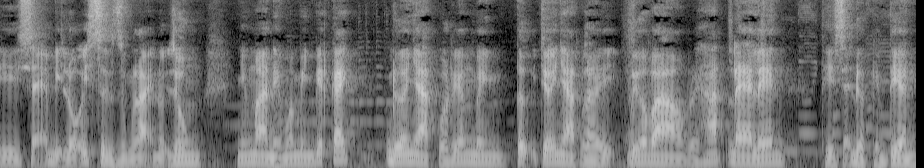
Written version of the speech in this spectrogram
thì sẽ bị lỗi sử dụng lại nội dung. Nhưng mà nếu mà mình biết cách đưa nhạc của riêng mình, tự chơi nhạc lấy, đưa vào rồi hát đè lên thì sẽ được kiếm tiền.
